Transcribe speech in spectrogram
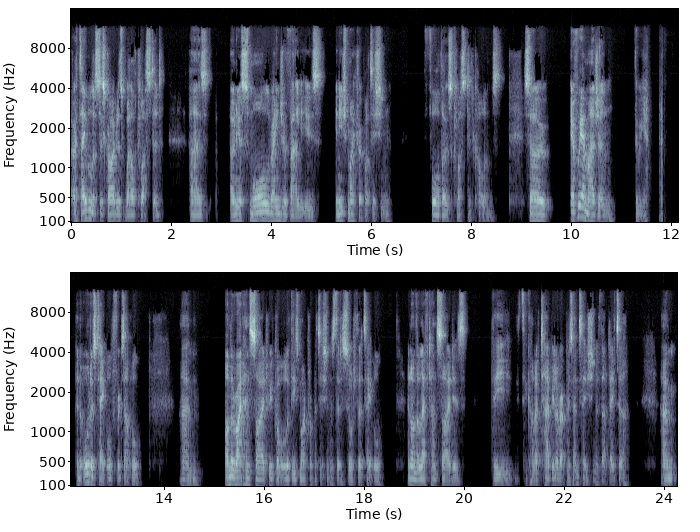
a, a, table that's described as well clustered has only a small range of values in each micropartition for those clustered columns. So if we imagine that we have an orders table, for example, um, on the right-hand side, we've got all of these micropartitions that are sorted for the table. And on the left-hand side is the, the kind of tabular representation of that data. Um,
